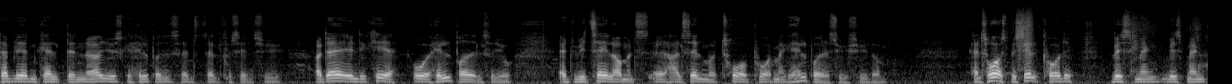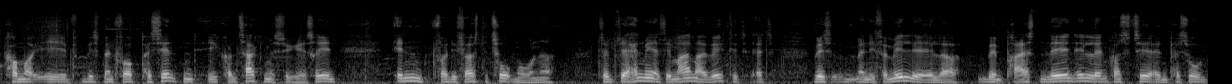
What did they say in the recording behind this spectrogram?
der bliver den kaldt den nørrejyske helbredelsesanstalt for sindssyge. Og der indikerer ordet helbredelse jo, at vi taler om, at Harald Selmer tror på, at man kan helbrede psykisk sygdom. Han tror specielt på det, hvis man, hvis man, kommer i, hvis man får patienten i kontakt med psykiatrien inden for de første to måneder. Så det, han mener, at det er meget, meget vigtigt, at hvis man i familie eller hvem præsten, lægen eller andet konstaterer, at en person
